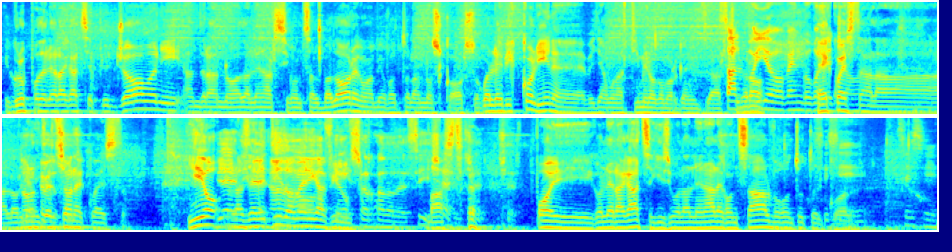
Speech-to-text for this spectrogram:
Il gruppo delle ragazze più giovani andranno ad allenarsi con Salvatore come abbiamo fatto l'anno scorso. Quelle piccoline vediamo un attimino come organizzarsi. Salvo però io vengo con E le questa la, l'organizzazione è questa. Io Vieni, la Serie D vieni. Domenica ho finisco. Sì, Basta. certo, certo. Poi con le ragazze chi si vuole allenare con Salvo con tutto il Sì, cuore. sì. Sì, sì.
